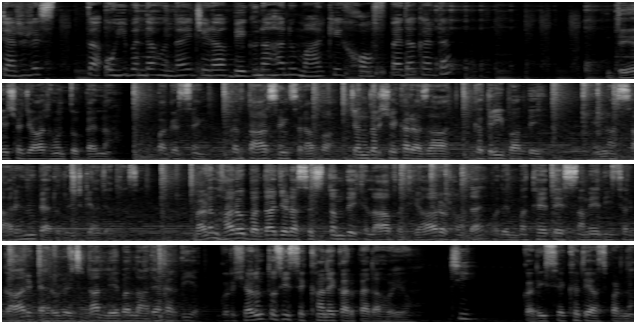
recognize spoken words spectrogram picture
ਟੈਰਰਿਸਟ ਤਾਂ ਉਹੀ ਬੰਦਾ ਹੁੰਦਾ ਹੈ ਜਿਹੜਾ ਬੇਗੁਨਾਹਾਂ ਨੂੰ ਮਾਰ ਕੇ ਖੌਫ ਪੈਦਾ ਕਰਦਾ ਹੈ। ਦੇਸ਼ ਆਜ਼ਾਦ ਹੋਣ ਤੋਂ ਪਹਿਲਾਂ ਭਗਤ ਸਿੰਘ ਕਰਤਾਰ ਸਿੰਘ ਸਰਾਭਾ ਚੰਦਰ ਸ਼ੇਖਰ ਆਜ਼ਾਦ ਗਦਰੀ ਬਾਬੇ ਇਹਨਾਂ ਸਾਰਿਆਂ ਨੂੰ ਟੈਰਰਿਸਟ ਕਿਹਾ ਜਾਂਦਾ ਸੀ। ਮੈਡਮ ਹਰ ਉਹ ਬੰਦਾ ਜਿਹੜਾ ਸਿਸਟਮ ਦੇ ਖਿਲਾਫ ਹਥਿਆਰ ਉਠਾਉਂਦਾ ਹੈ ਉਹਦੇ ਮੱਥੇ ਤੇ ਸਮੇਂ ਦੀ ਸਰਕਾਰ ਟੈਰਰਿਸਟ ਦਾ ਲੇਬਲ ਲਾ ਦਿਆ ਕਰਦੀ ਹੈ। ਗੁਰਸ਼ਰਨ ਤੁਸੀਂ ਸਿੱਖਾਂ ਦੇ ਘਰ ਪੈਦਾ ਹੋਏ ਹੋ। ਜੀ। ਕਦੀ ਸਿੱਖ ਇਤਿਹਾਸ ਪੜ੍ਹਨਾ?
